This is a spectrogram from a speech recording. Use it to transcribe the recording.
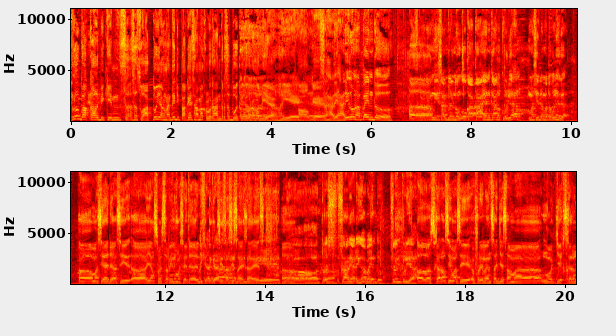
lu bakal bikin se- sesuatu yang nanti dipakai sama kelurahan tersebut gitu kurang lebih ya. Oh, iya. Oke. Sehari-hari lu ngapain tuh? Sekarang nih sambil nunggu KKN kan kuliah masih ada mata kuliah gak? Eh, masih ada sih eh, yang semester ini masih ada dikit-dikit sisa-sisa SAS. dikit-dikit. Oh, terus sehari-hari ngapain tuh selain kuliah? Eh, sekarang sih masih freelance aja sama ngojek sekarang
